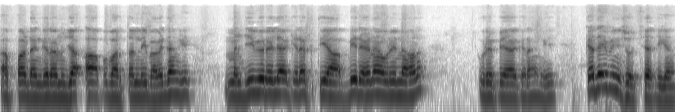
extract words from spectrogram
ਆਪਾਂ ਡੰਗਰਾਂ ਨੂੰ ਜਾਂ ਆਪ ਵਰਤਣ ਲਈ ਵਗ ਜਾਾਂਗੇ। ਮੰਜੀ ਵੀ ਉਰੇ ਲਿਆ ਕੇ ਰੱਖਤੀ, ਆਪ ਵੀ ਰਹਿਣਾ ਉਰੇ ਨਾਲ, ਉਰੇ ਪਿਆ ਕਰਾਂਗੇ। ਕਦੇ ਵੀ ਨਹੀਂ ਸੋਚਿਆ ਸੀਗਾ।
